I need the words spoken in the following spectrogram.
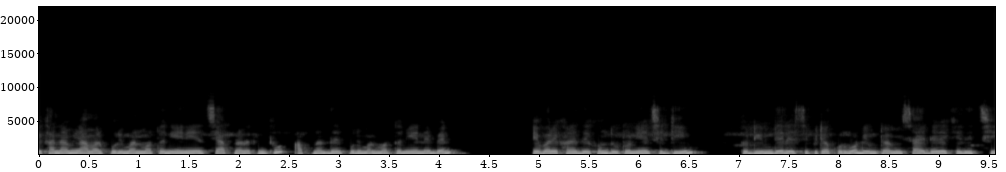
এখানে আমি আমার পরিমাণ মতো নিয়ে নিয়েছি, আপনারা কিন্তু আপনাদের পরিমাণ মতো নিয়ে নেবেন। এবার এখানে দেখুন দুটো নিয়েছি ডিম। তো ডিম দিয়ে রেসিপিটা করব, ডিমটা আমি সাইডে রেখে দিচ্ছি।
